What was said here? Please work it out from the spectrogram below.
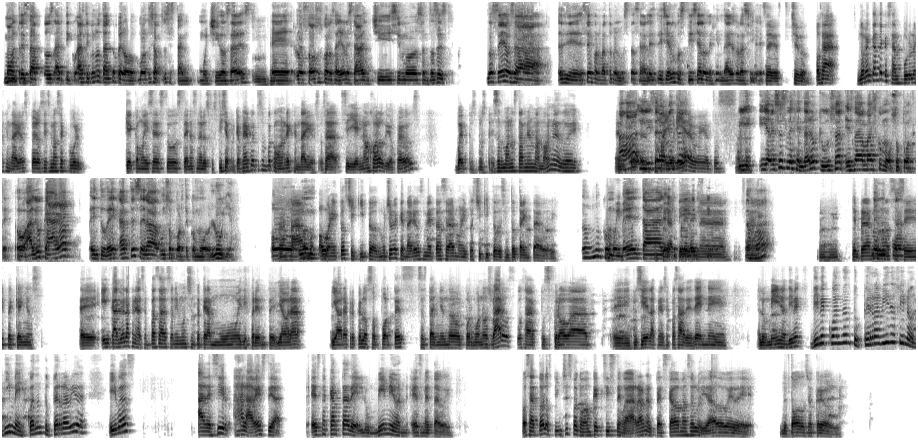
Moltres, Zapdos, Articuno, Articuno no tanto, pero Moltres, Zapdos están muy chidos, ¿sabes? Eh, los osos cuando salieron estaban chidísimos, entonces, no sé, o sea, este formato me gusta, o sea, le, le hicieron justicia a los legendarios ahora sí, güey. Sí, es chido. O sea, no me encanta que sean puros legendarios, pero sí es más cool que, como dices tú, estén haciéndoles justicia, porque al final de cuentas son Pokémon legendarios. O sea, si no han jugado los videojuegos, güey, pues, pues esos monos también mamones, güey. En Ajá, su- en su literalmente. mayoría, güey, entonces. ajá. Y, y a veces legendario que usan es nada más como soporte o algo que haga en tu deck. Antes era un soporte como Lugia. O, Ajá, o, un- o monitos chiquitos. Muchos legendarios metas eran monitos chiquitos de 130, güey. como fin. Piratina. o sea, Ajá. Ujú. Siempre eran Me unos gusta. así pequeños. Eh, en cambio, la generación pasada de Sony Moon siento que era muy diferente. Y ahora, y ahora creo que los soportes se están yendo por monos raros. O sea, pues Crobat, eh, inclusive la generación pasada de Dene, Aluminio. Dime, dime cuándo en tu perra vida, Fino. Dime, cuándo en tu perra vida ibas a decir, a la bestia, esta carta de Luminion es meta, güey. O sea, todos los pinches Pokémon que existen, güey, agarraron al pescado más olvidado, güey, de, de todos, yo creo, güey.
